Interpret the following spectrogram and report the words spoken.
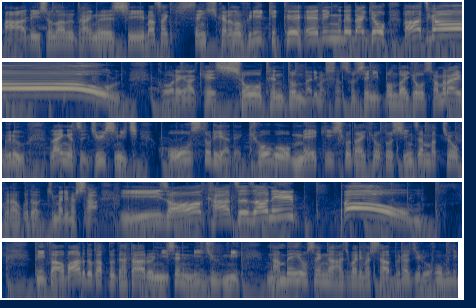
アディショナルタイム柴崎選手からのフリーキックヘディングで代表初ゴール。これが決勝点となりました。そして日本代表サムライブルー。来月17日オーストリアで強豪メキシコ代表と親善マッチを行うことが決まりました。いいぞ勝つぞ日本! FIFA ワールドカップカタール2022南米予選が始まりました。ブラジルホームで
